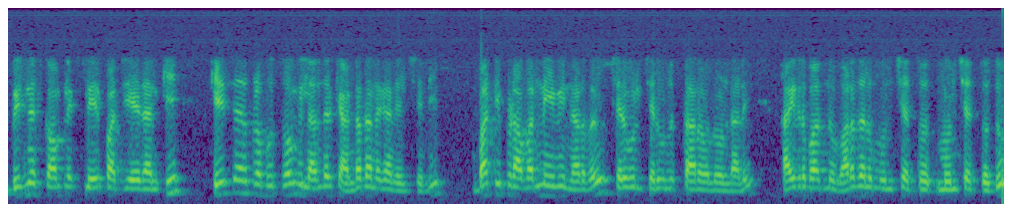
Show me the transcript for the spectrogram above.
బిజినెస్ కాంప్లెక్స్ ఏర్పాటు చేయడానికి కేసీఆర్ ప్రభుత్వం వీళ్ళందరికీ అండదండగా నిలిచింది. బట్ ఇప్పుడు అవన్నీ ఏమీ నడవదు. చెరువులు చెరువుల స్థానంలో ఉండాలి. హైదరాబాద్ను వరదలు ముంచెత్తు ముంచెత్తొద్దు.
